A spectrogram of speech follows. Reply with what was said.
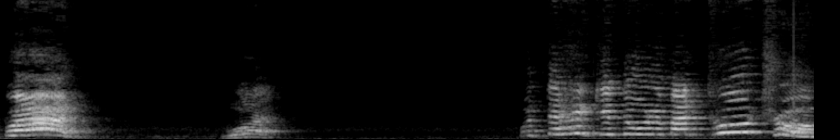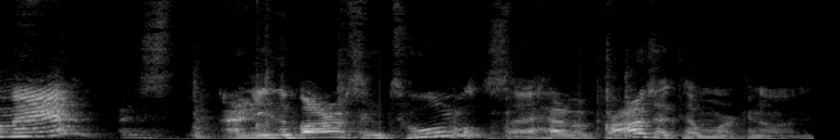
What? What? What the heck you doing in my tool drawer, man? I just I need to borrow some tools. I have a project I'm working on.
